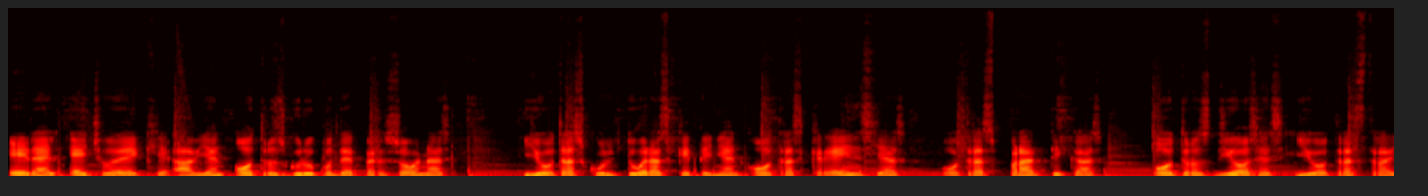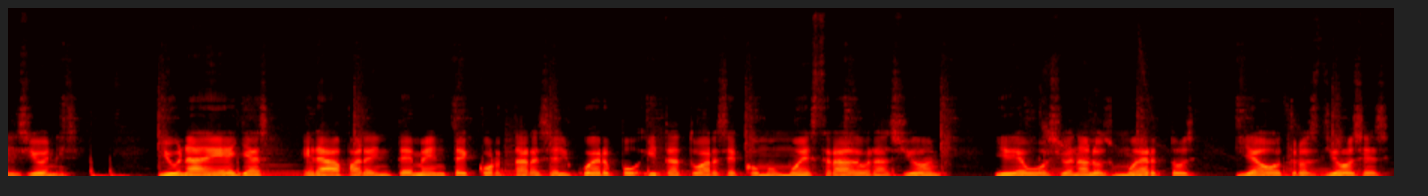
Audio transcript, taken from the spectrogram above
era el hecho de que habían otros grupos de personas y otras culturas que tenían otras creencias, otras prácticas, otros dioses y otras tradiciones. Y una de ellas era aparentemente cortarse el cuerpo y tatuarse como muestra de adoración y devoción a los muertos y a otros dioses.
